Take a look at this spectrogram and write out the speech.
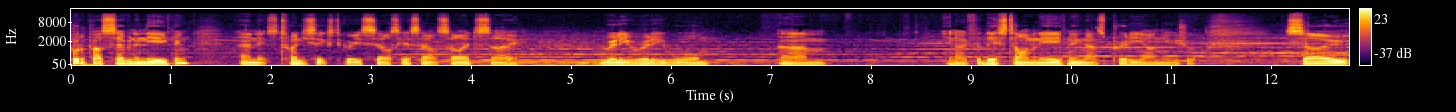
quarter past seven in the evening and it's 26 degrees Celsius outside, so really, really warm. Um, you know, for this time in the evening, that's pretty unusual. So,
